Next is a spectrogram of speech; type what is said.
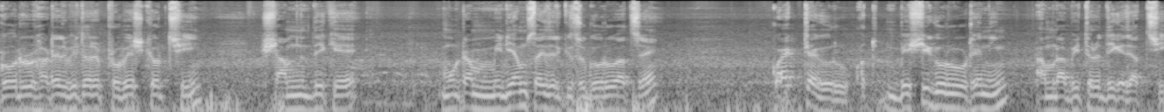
গরুর হাটের ভিতরে প্রবেশ করছি। সামনের দিকে মোটা মিডিয়াম সাইজের কিছু গরু আছে। কয়েকটা গরু অত বেশি গরু ওঠেনি আমরা ভিতরের দিকে যাচ্ছি।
